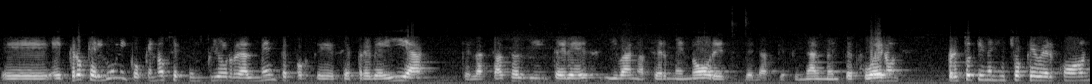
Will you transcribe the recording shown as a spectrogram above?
Eh, eh, creo que el único que no se cumplió realmente porque se preveía que las tasas de interés iban a ser menores de las que finalmente fueron pero esto tiene mucho que ver con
